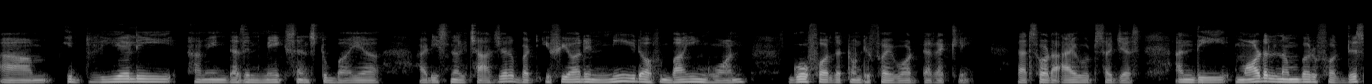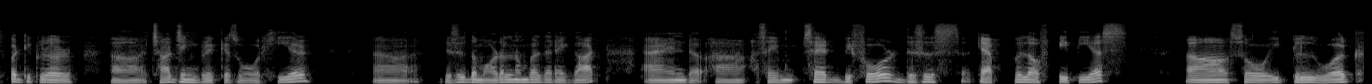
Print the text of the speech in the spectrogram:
um, it really i mean doesn't make sense to buy a additional charger. But if you are in need of buying one go for the 25 watt directly that's what I would suggest. And the model number for this particular uh, charging brick is over here. Uh, this is the model number that I got. And uh, as I said before, this is capable of PPS. Uh, so it will work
